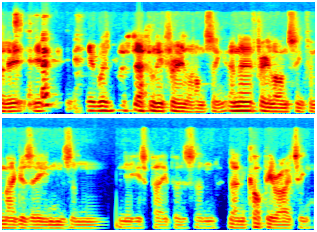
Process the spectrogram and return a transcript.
but it, it, it, was most definitely freelancing, and then freelancing for magazines and newspapers, and then copywriting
